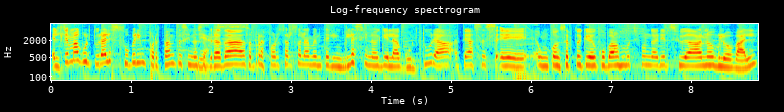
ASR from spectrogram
El tema cultural es súper importante si no se trata de reforzar solamente el inglés, sino que la cultura te haces eh, un concepto que ocupamos mucho con Gabriel, ciudadano global.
